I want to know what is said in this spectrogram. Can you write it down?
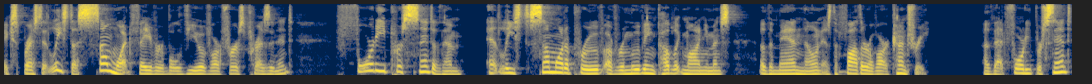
expressed at least a somewhat favorable view of our first president. 40% of them at least somewhat approve of removing public monuments of the man known as the father of our country. Of that 40%,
